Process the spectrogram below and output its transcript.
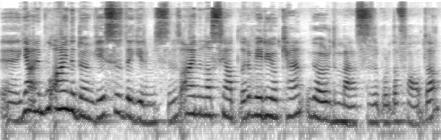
E, yani bu aynı döngüye siz de girmişsiniz. Aynı nasihatları veriyorken gördüm ben sizi burada falda.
